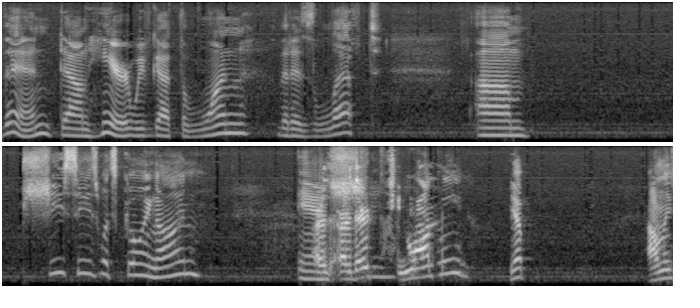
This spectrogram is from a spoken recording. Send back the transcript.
Then down here, we've got the one that is left. Um, she sees what's going on. Are, And are there she- two on me? Yep. I only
